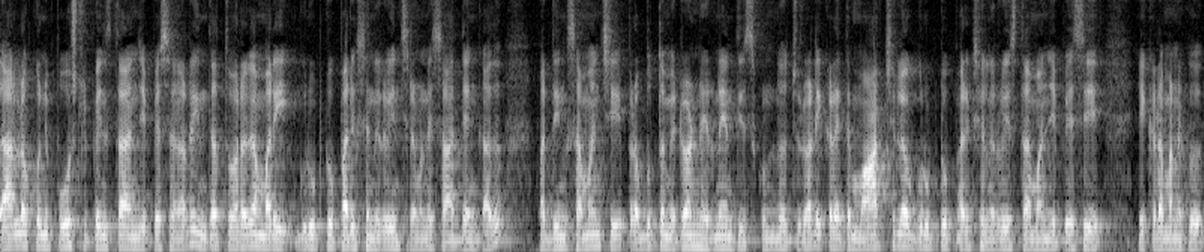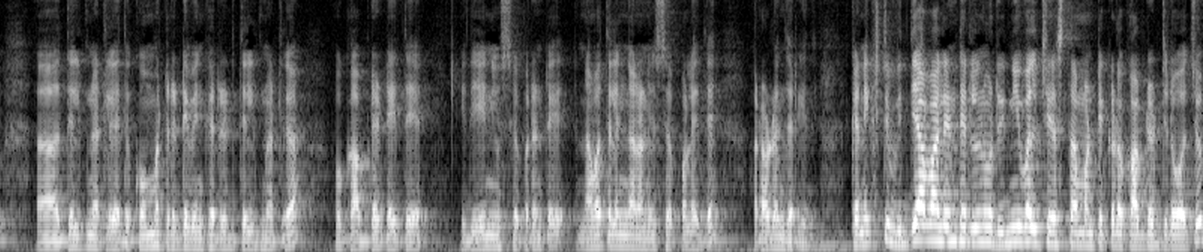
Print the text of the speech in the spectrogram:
దానిలో కొన్ని పోస్టులు పెంచుతారని చెప్పేసి అన్నారు. ఇంత త్వరగా మరి గ్రూప్ టూ పరీక్ష నిర్వహించడం అనేది సాధ్యం కాదు. మరి దీనికి సంబంధించి ప్రభుత్వం ఎటువంటి నిర్ణయం తీసుకుంటుందో చూడాలి. ఇక్కడైతే మార్చిలో గ్రూప్ టూ పరీక్షలు నిర్వహిస్తామని చెప్పేసి ఇక్కడ మనకు తెలిపినట్లుగా అయితే కోమటిరెడ్డి వెంకటరెడ్డి తెలిపినట్లుగా ఒక అప్డేట్ అయితే ఇది ఏ న్యూస్ పేపర్ అంటే నవ తెలంగాణ న్యూస్ పేపర్లు అయితే రావడం జరిగింది. ఇక నెక్స్ట్ విద్యా వాలంటీర్లను రిన్యూవల్ చేస్తామంటే ఇక్కడ ఒక అప్డేట్ జరగవచ్చు.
